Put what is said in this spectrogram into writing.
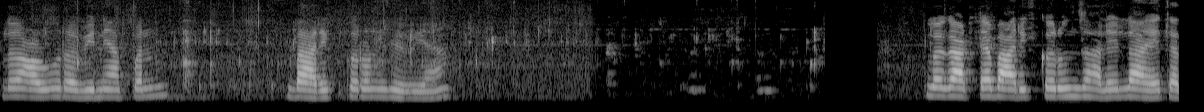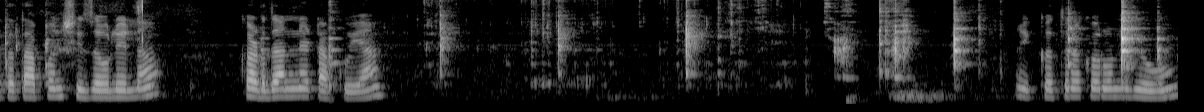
आपलं आळू रवीने आपण बारीक करून घेऊया. आपलं गाठ्या बारीक करून झालेलं आहे त्यात आता आपण शिजवलेलं कडधान्य टाकूया. एकत्र करून घेऊ.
